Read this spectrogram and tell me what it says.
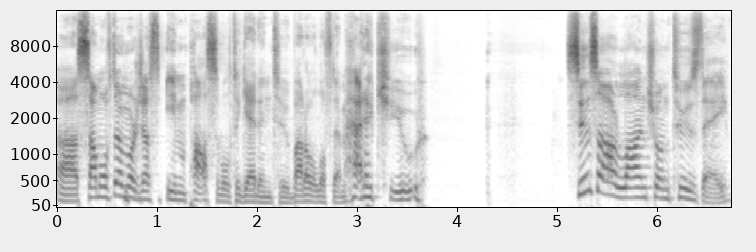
Uh, some of them were just impossible to get into, but all of them had a queue. Since our launch on Tuesday,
